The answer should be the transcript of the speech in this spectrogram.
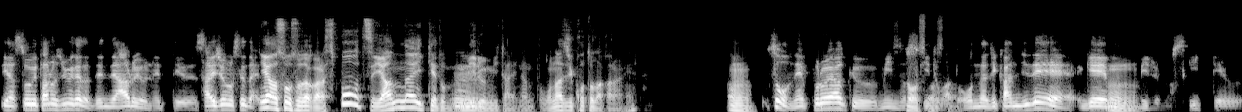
や、そういう楽しみ方全然あるよねっていう最初の世代。いや、そうそう。だから、スポーツやんないけどん見るみたいなのと同じことだからね。うん。そうね、プロ野球見るの好きとかと同じ感じで、ゲーム見るの好きっていう。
